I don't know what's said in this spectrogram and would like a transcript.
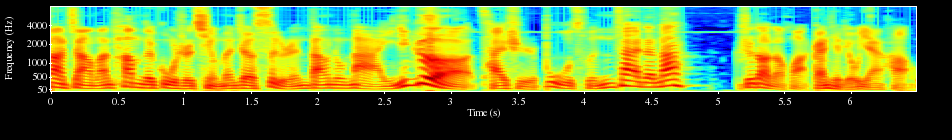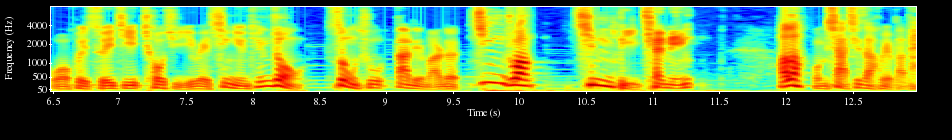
那讲完他们的故事，请问这四个人当中哪一个才是不存在的呢？知道的话赶紧留言哈，我会随机抽取一位幸运听众，送出大力丸的精装亲笔签名。好了，我们下期再会，拜拜。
